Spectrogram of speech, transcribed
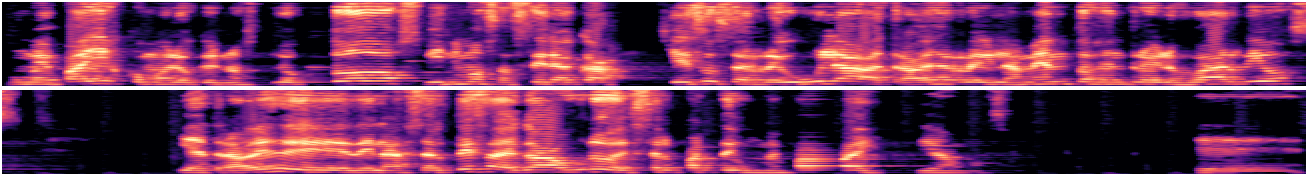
Umepay es como lo que, nos, lo que todos vinimos a hacer acá, que eso se regula a través de reglamentos dentro de los barrios y a través de, la certeza de cada uno de ser parte de un MEPAI, digamos. Eh,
